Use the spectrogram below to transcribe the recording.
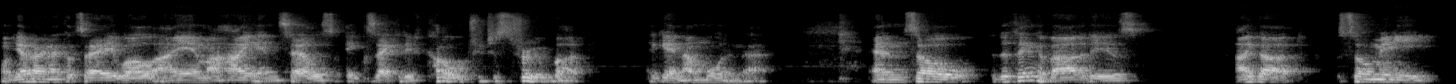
On the other hand, I could say, well, I am a high end sales executive coach, which is true, but again, I'm more than that. And so the thing about it is, I got so many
